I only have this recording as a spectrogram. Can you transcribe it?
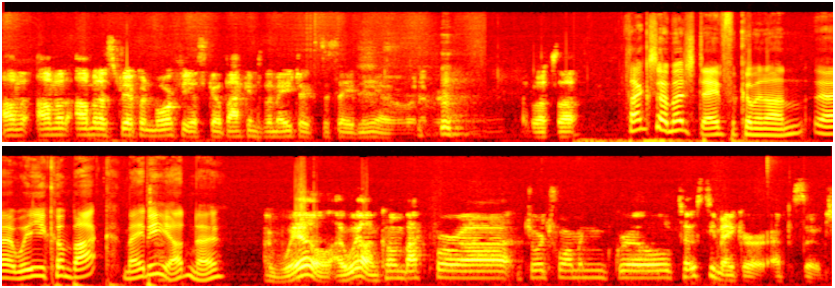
I'm, I'm, I'm gonna strip and Morpheus go back into the Matrix to save Neo or whatever. I'd watch that. Thanks so much, Dave, for coming on. Uh, will you come back? Maybe I don't know. I will. I will. I'm coming back for uh, George Foreman Grill Toasty Maker episode.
